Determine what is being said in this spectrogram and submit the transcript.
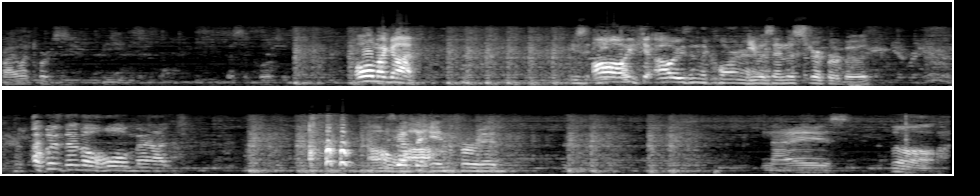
Probably went towards B. That's the closest. Oh my god! He's, Oh, he ca- oh, he's in the corner. he, he was in the stripper booth. I was there the whole match. Oh, He's got oh, wow. the infrared. Nice. Oh.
